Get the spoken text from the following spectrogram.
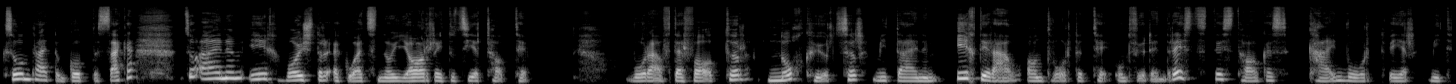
Gesundheit und Gottes Segen» zu einem «Ich wünsche ein gutes Neujahr» reduziert hatte worauf der Vater noch kürzer mit einem Ich dir auch antwortete und für den Rest des Tages kein Wort mehr mit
